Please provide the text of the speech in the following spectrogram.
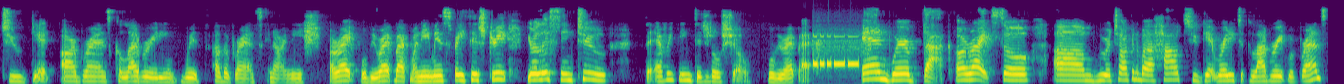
to get our brands collaborating with other brands in our niche. All right, we'll be right back. My name is Faith History. You're listening to the Everything Digital Show. We'll be right back. And we're back. All right. So um, we were talking about how to get ready to collaborate with brands.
